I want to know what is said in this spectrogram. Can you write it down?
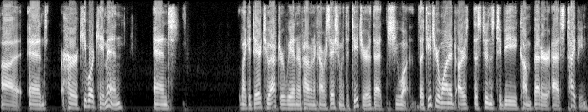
Uh, and her keyboard came in, and like a day or two after, we ended up having a conversation with the teacher that she wa- the teacher wanted our the students to become better at typing,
